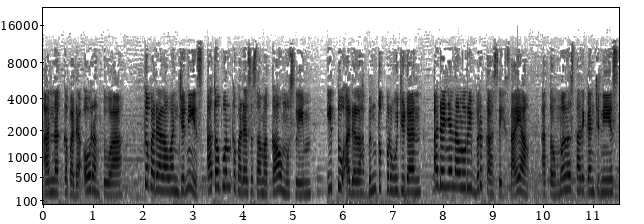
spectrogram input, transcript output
anak kepada orang tua, kepada lawan jenis, ataupun kepada sesama kaum Muslim, itu adalah bentuk perwujudan adanya naluri berkasih sayang atau melestarikan jenis,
